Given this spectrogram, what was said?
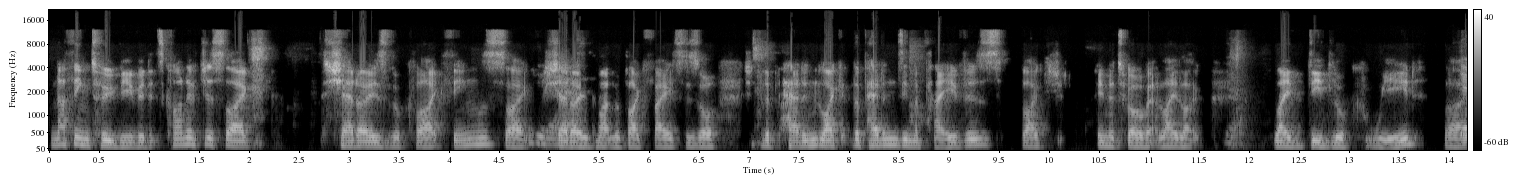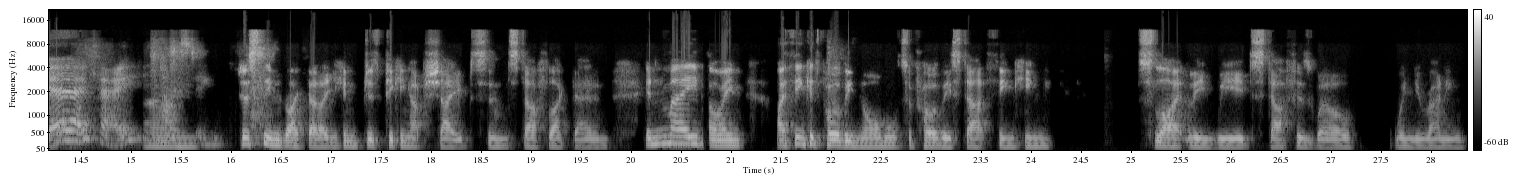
nothing too vivid. It's kind of just like shadows look like things like yeah. shadows might look like faces or the pattern like the patterns in the pavers like in the 12 they like yeah. they did look weird like, yeah, okay. Interesting. Um, just things like that. Like you can just picking up shapes and stuff like that. And and maybe I mean, I think it's probably normal to probably start thinking slightly weird stuff as well when you're running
